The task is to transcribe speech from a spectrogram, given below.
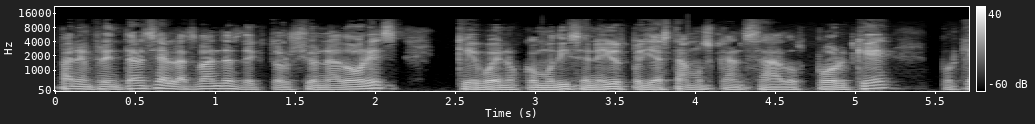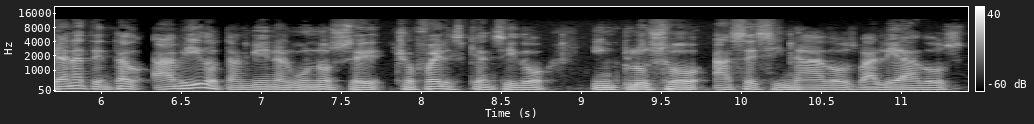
para enfrentarse a las bandas de extorsionadores que, bueno, como dicen ellos, pues ya estamos cansados. ¿Por qué? Porque han atentado. Ha habido también algunos eh, choferes que han sido incluso asesinados, baleados,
